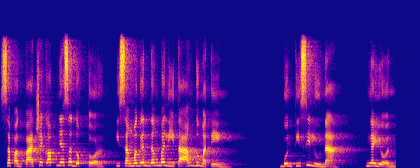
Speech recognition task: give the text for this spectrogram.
Sa pagpa-check up niya sa doktor, isang magandang balita ang dumating. Buntis si Luna. Ngayon,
